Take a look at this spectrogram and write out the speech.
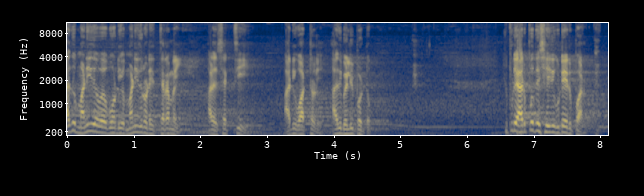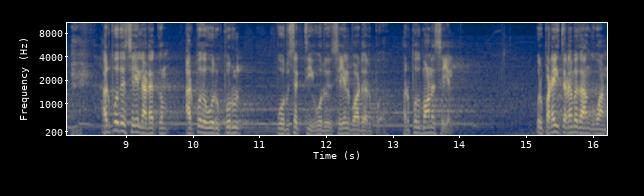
அது மனிதனுடைய மனிதனுடைய திறமை அது சக்தி அறிவாற்றல் அது வெளிப்பட்டும். இப்படி அற்புத செய்து கொண்டே இருப்பார். அற்புத செயல் நடக்கும். அற்புத ஒரு பொருள் ஒரு சக்தி ஒரு செயல்பாடு அற்பு அற்புதமான செயல். ஒரு படை திறமை தாங்குவான்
